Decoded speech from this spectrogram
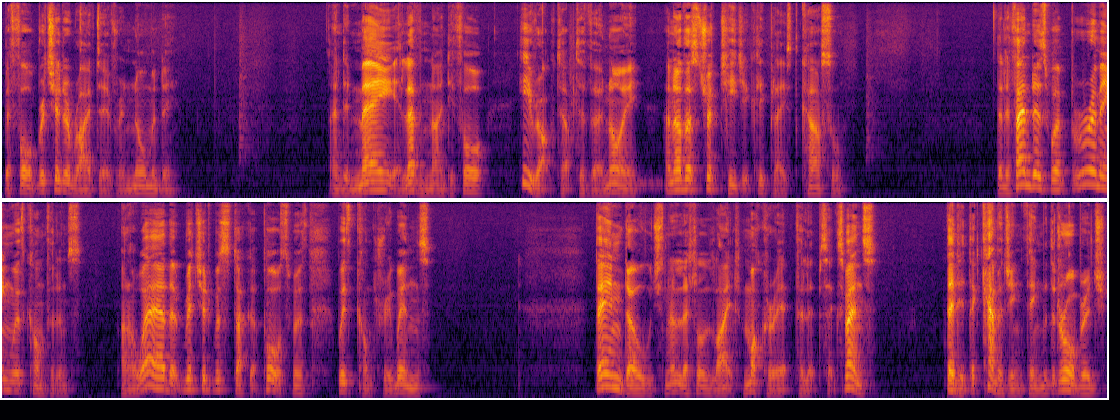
before Richard arrived over in Normandy. And in May 1194, he rocked up to Verneuil, another strategically placed castle. The defenders were brimming with confidence, unaware that Richard was stuck at Portsmouth with contrary winds. They indulged in a little light mockery at Philip's expense. They did the cabbaging thing with the drawbridge,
